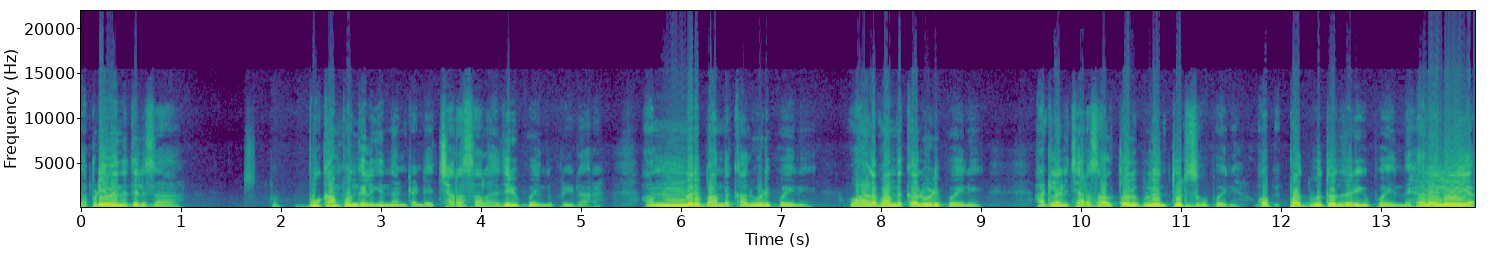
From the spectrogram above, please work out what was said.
అప్పుడు ఏమైందో తెలుసా? భూకంపం కలిగిందంటే చరసాల అదిరిపోయింది ప్రియులారా. అందరి బంధకాలు ఊడిపోయినాయి. వాళ్ళ బంధకాలు ఊడిపోయినాయి. అట్లని చరసాలు తలుపులను తెరుచుకుపోయినాయి గొప్ప అద్భుతం జరిగిపోయింది. హలేలోయ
